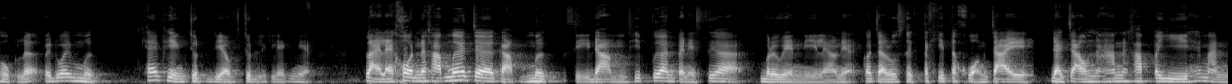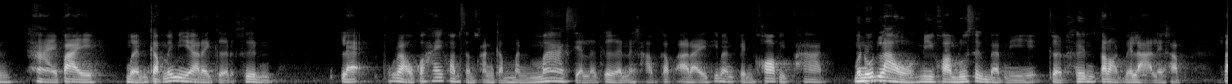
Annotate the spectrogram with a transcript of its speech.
ถูกเลอะไปด้วยหมึกแค่เพียงจุดเดียวจุดเล็ก ๆ เนี่ย หลายๆคนนะครับเมื่อเจอกับหมึกสีดำที่เปื้อนไปในเสื้อบริเวณนี้แล้วเนี่ยก็จะรู้สึกตะคิดตะขวงใจ อยากจะเอาน้ำนะครับไปยีให้มันหายไปเหมือนกับไม่มีอะไรเกิดขึ้น และพวกเราก็ให้ความสำคัญกับมันมากเสียเหลือเกินนะครับกับอะไรที่มันเป็นข้อผิดพลาด มนุษย์เรามีความรู้สึกแบบนี้เกิดขึ้นตลอดเวลาเลยครับ หล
